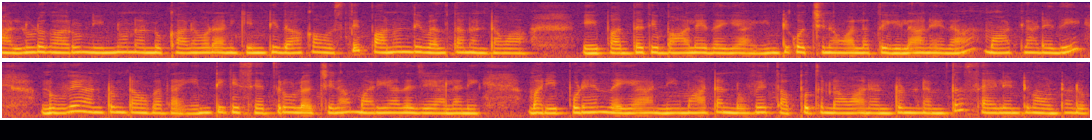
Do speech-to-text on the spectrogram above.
అల్లుడు గారు నిన్ను నన్ను కలవడానికి ఇంటి దాకా వస్తే పనుంది వెళ్తానంటావా? ఈ పద్ధతి బాగాలేదయ్యా ఇంటికి వచ్చిన వాళ్ళతో ఇలానేనా మాట్లాడేది? నువ్వే అంటుంటావు కదా ఇంటికి శత్రువులు వచ్చినా మర్యాద చేయాలని మరి ఇప్పుడేందయ్యా? నీ మాట నువ్వే తప్పుతున్నావా? అని అంటుండడంతో సైలెంట్గా ఉంటాడు.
